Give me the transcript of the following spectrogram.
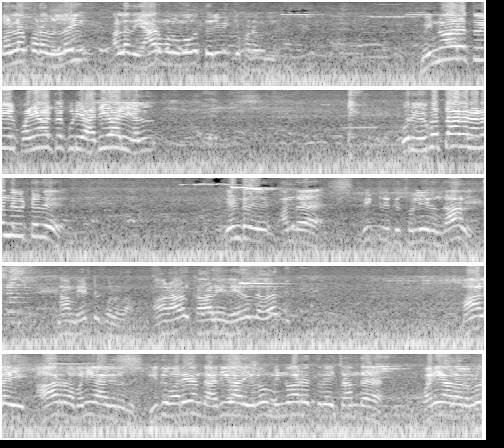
சொல்லப்படவில்லை அல்லது யார் மூலமாக தெரிவிக்கப்படவில்லை. மின்வாரத்துறையில் பணியாற்றக்கூடிய அதிகாரிகள் ஒரு விபத்தாக நடந்து விட்டது என்று அந்த வீட்டிற்கு சொல்லியிருந்தால் நாம் ஏற்றுக்கொள்ளலாம். ஆனால் காலையில் இறந்தவர் மாலை ஆறரை மணி ஆகிறது. இதுவரை அந்த அதிகாரிகளும் மின்வாரத்துறை சார்ந்த பணியாளர்களோ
